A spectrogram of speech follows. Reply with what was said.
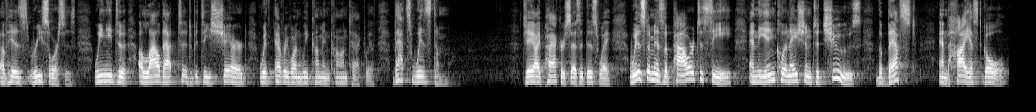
of His resources. We need to allow that to be shared with everyone we come in contact with. That's wisdom. J.I. Packer says it this way Wisdom is the power to see and the inclination to choose the best and highest goal,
